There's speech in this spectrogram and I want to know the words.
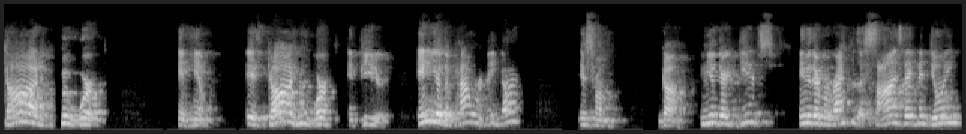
God who worked in him. It's God who worked in Peter. Any of the power they got is from God. Any of their gifts, any of their miraculous signs they've been doing,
